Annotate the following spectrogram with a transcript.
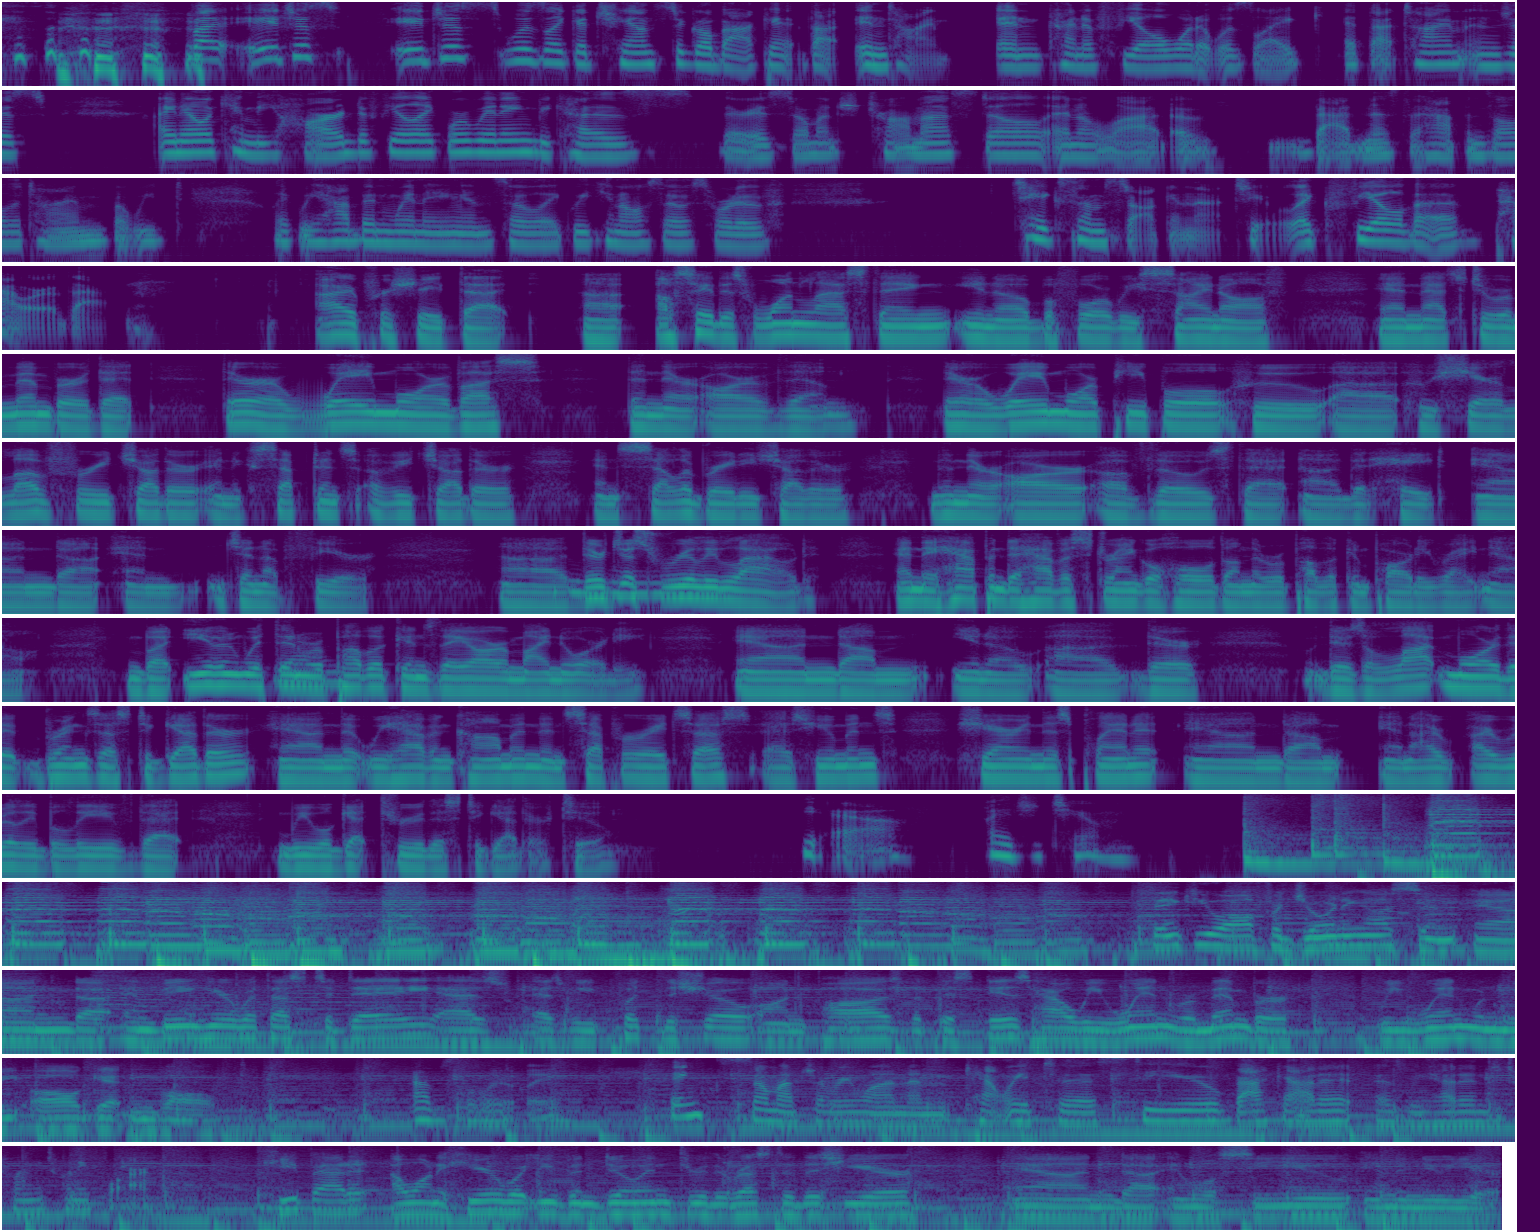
but it just it just was like a chance to go back in that in time and kind of feel what it was like at that time and just I know it can be hard to feel like we're winning because there is so much trauma still and a lot of badness that happens all the time, but we like we have been winning and so like we can also sort of take some stock in that too. Like feel the power of that. I appreciate that. Uh, I'll say this one last thing, you know, before we sign off, and that's to remember that there are way more of us than there are of them. There are way more people who uh, who share love for each other and acceptance of each other and celebrate each other than there are of those that uh, that hate and uh, and gin up fear. Uh, they're just really loud, and they happen to have a stranglehold on the Republican Party right now. But even within yeah. Republicans, they are a minority, and um, you know uh, they're there's a lot more that brings us together and that we have in common than separates us as humans sharing this planet. And um, and I, I really believe that we will get through this together too. Yeah, I do too. Thank you all for joining us and and uh, and being here with us today as as we put the show on pause. But this is how we win. Remember, we win when we all get involved. Absolutely. Thanks so much, everyone, and can't wait to see you back at it as we head into 2024. Keep at it. I want to hear what you've been doing through the rest of this year, and uh, and we'll see you in the new year.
